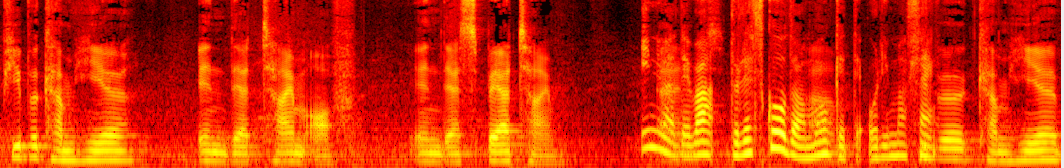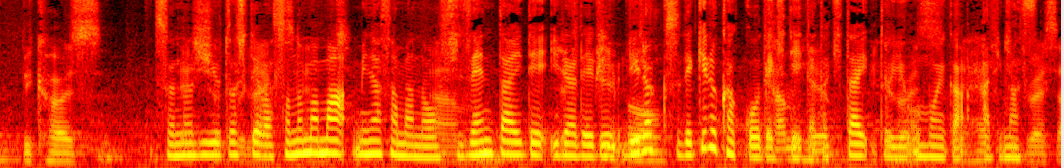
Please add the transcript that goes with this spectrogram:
people come here in their time off, in their spare time. イヌアではドレスコードは設けておりません。その理由としてはそのまま皆様の自然体でいられるリラックスできる格好で来ていただきたいという思いがあります.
